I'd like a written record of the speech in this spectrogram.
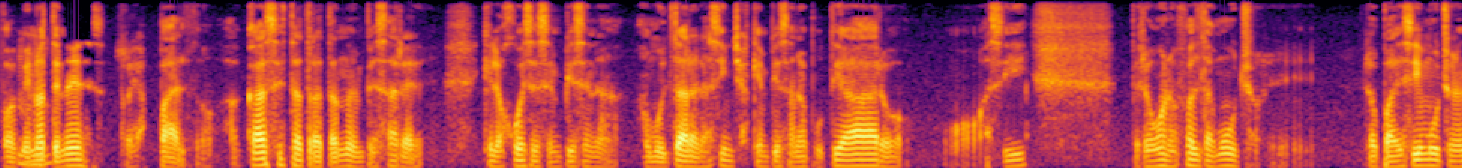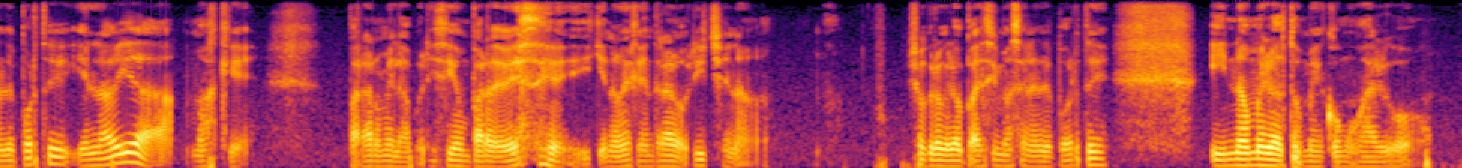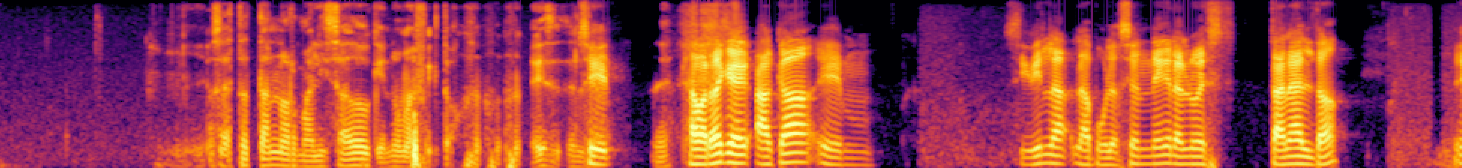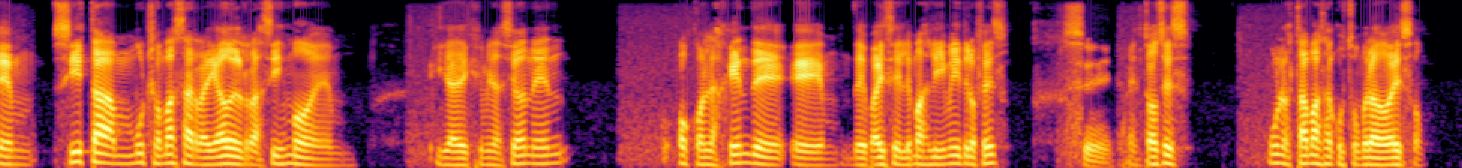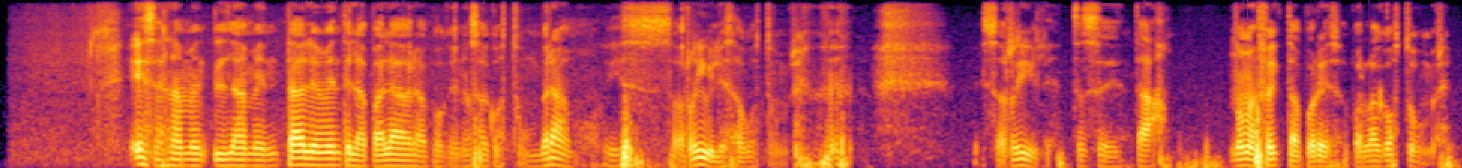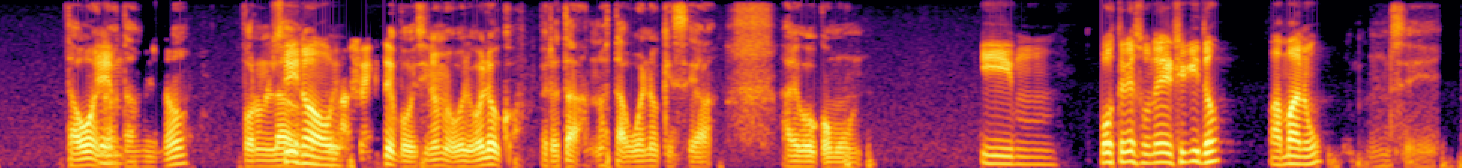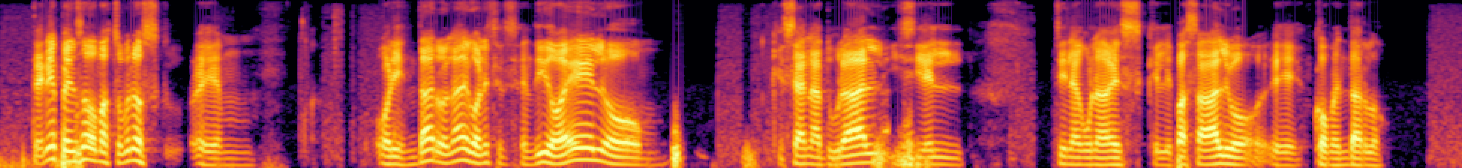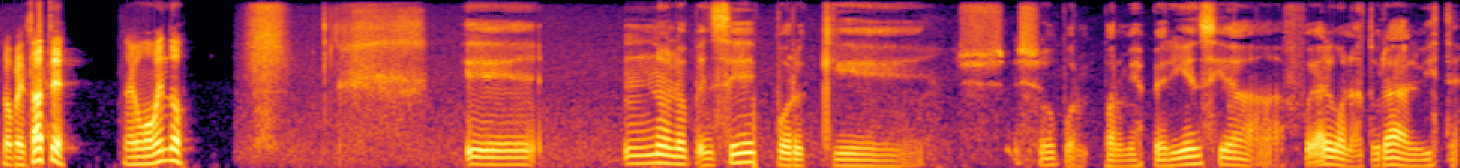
porque no tenés respaldo. Acá se está tratando de empezar eh, que los jueces empiecen a, multar a las hinchas que empiezan a putear o, así, pero bueno, falta mucho. Eh, lo padecí mucho en el deporte y en la vida, más que pararme la policía un par de veces y que no deje entrar a boliche, nada. Yo creo que lo padecí más en el deporte y no me lo tomé como algo. O sea, está tan normalizado que no me afectó. sí, ¿eh? la verdad que acá, em, si bien la, población negra no es tan alta, eh, sí está mucho más arraigado el racismo y la discriminación en o con la gente em, de países más limítrofes. Sí. Entonces, uno está más acostumbrado a eso. Esa es lamentablemente la palabra, porque nos acostumbramos. Y es horrible esa costumbre. es horrible. Entonces, está. No me afecta por eso, por la costumbre. Está bueno em, también, ¿no? Por un lado, no, me afecte porque si no me vuelvo loco. Pero está, no está bueno que sea algo común. Y mm, vos tenés un nene chiquito, a Manu. Mm, sí. ¿Tenés pensado más o menos eh, orientarlo en algo en ese sentido a él? ¿O que sea natural y si él tiene alguna vez que le pasa algo, eh, comentarlo. ¿Lo pensaste en algún momento? Eh, no lo pensé porque yo, por, por, mi experiencia, fue algo natural, ¿viste?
